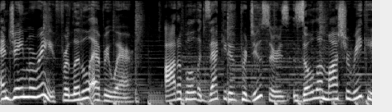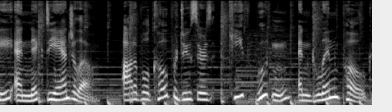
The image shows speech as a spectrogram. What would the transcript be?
and Jane Marie for Little Everywhere. Audible executive producers Zola Mashariki and Nick D'Angelo. Audible co producers Keith Wooten and Glenn Pogue.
